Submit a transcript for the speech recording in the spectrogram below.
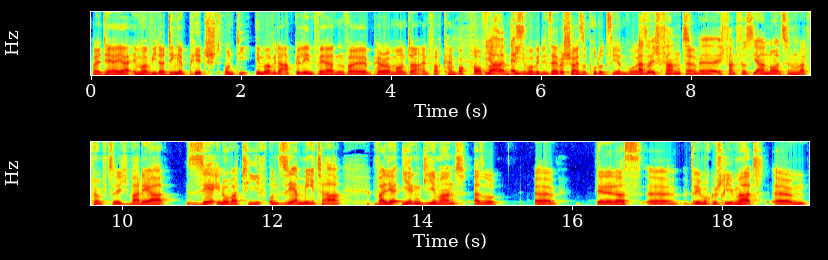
weil der ja immer wieder Dinge pitcht und die immer wieder abgelehnt werden, weil Paramount da einfach keinen Bock drauf ja, hat und die immer wieder dieselbe Scheiße produzieren wollen. Also ich fand, ähm, äh, ich fand fürs Jahr 1950 war der sehr innovativ und sehr meta, weil ja irgendjemand, also äh, der, der das äh, Drehbuch geschrieben hat, ähm,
